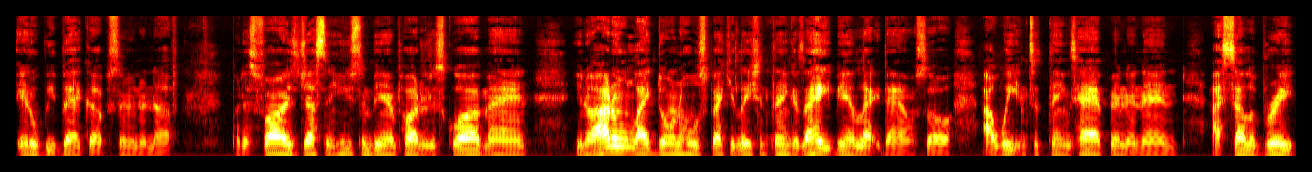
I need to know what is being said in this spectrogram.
it'll be back up soon enough. But as far as Justin Houston being part of the squad, man, you know, I don't like doing the whole speculation thing because I hate being let down. So I wait until things happen and then I celebrate,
